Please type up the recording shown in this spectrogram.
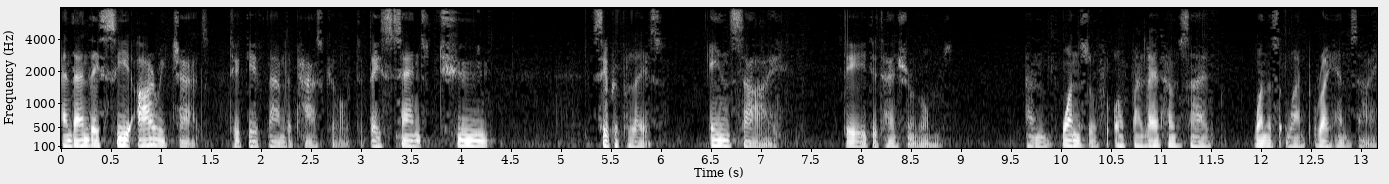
and then they see I reject to give them the passcode. They sent two secret police inside the detention rooms. And one is on my left-hand side, one is on my right-hand side.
